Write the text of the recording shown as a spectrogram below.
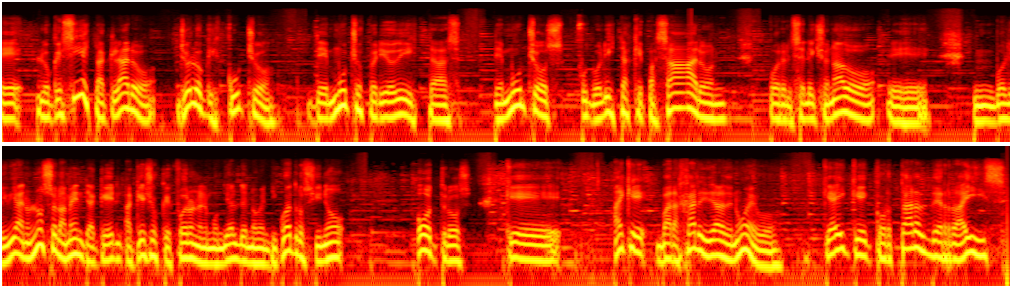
Eh, lo que sí está claro, yo lo que escucho de muchos periodistas, de muchos futbolistas que pasaron por el seleccionado eh, boliviano, no solamente aquel, aquellos que fueron al Mundial del 94, sino otros que hay que barajar y dar de nuevo, que hay que cortar de raíz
